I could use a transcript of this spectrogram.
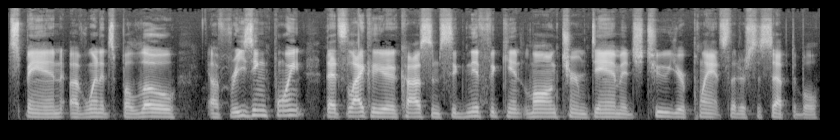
span of when it's below a freezing point that's likely to cause some significant long term damage to your plants that are susceptible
